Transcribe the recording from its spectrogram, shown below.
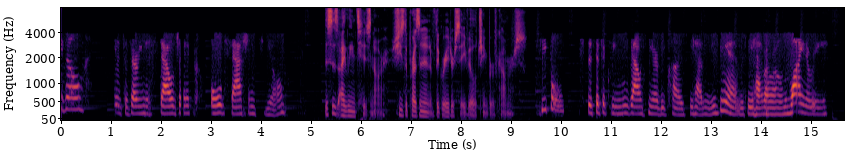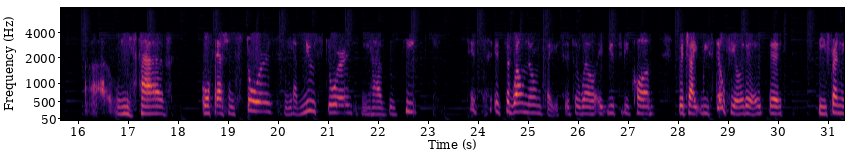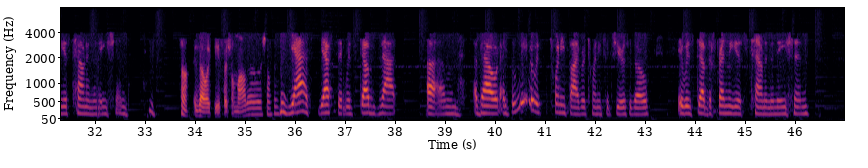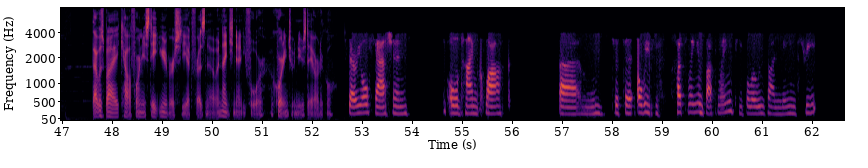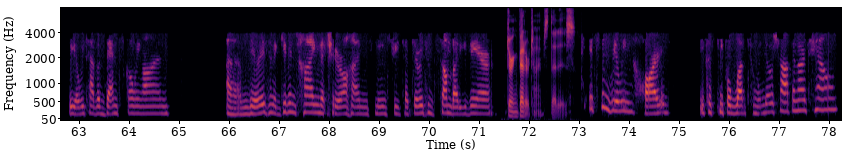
Sayville is a very nostalgic, old fashioned feel. This is Eileen Tisnar. She's the president of the Greater Sayville Chamber of Commerce. People specifically move out here because we have museums, we have our own winery, uh, we have old fashioned stores, we have new stores, we have boutiques. It's it's a well known place. It's a well it used to be called which I we still feel it is, the the friendliest town in the nation. Huh. Is that like the official motto or something? Yes, yes, it was dubbed that um, about, I believe it was 25 or 26 years ago. It was dubbed the friendliest town in the nation. That was by California State University at Fresno in 1994, according to a Newsday article. Very old fashioned, old time clock. Um, just a, always hustling and bustling. People always on Main Street. We always have events going on. Um, there isn't a given time that you're on Main Street that there isn't somebody there. During better times, that is. It's been really hard because people love to window shop in our town.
